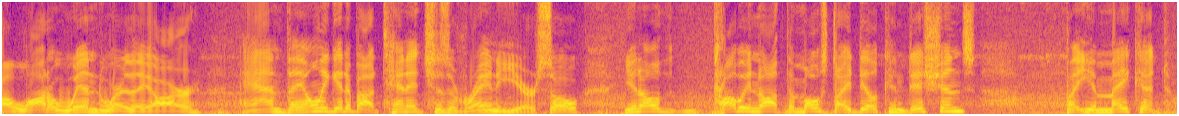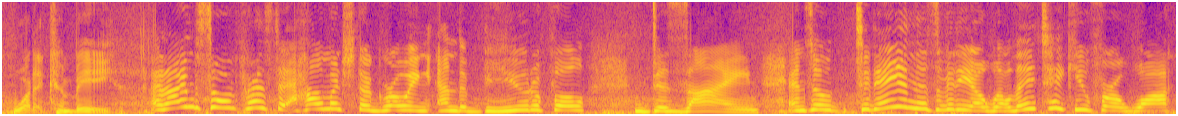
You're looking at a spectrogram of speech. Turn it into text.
a lot of wind where they are, and they only get about 10 inches of rain a year. So, you know, probably not the most ideal conditions, but you make it what it can be. And I'm so impressed at how much they're growing and the beautiful design. And so today in this video, well, they take you for a walk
